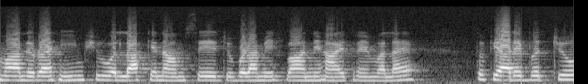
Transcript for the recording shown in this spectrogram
रहीम, शुरू अल्लाह के नाम से जो बड़ा मेहरबान, नहायत रहने वाला है। तो प्यारे बच्चों,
